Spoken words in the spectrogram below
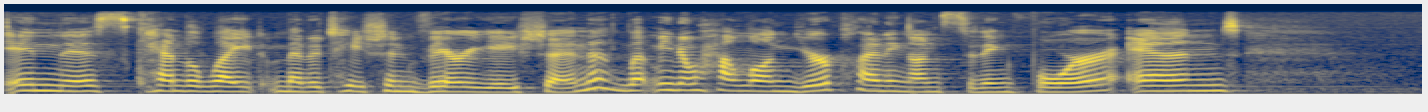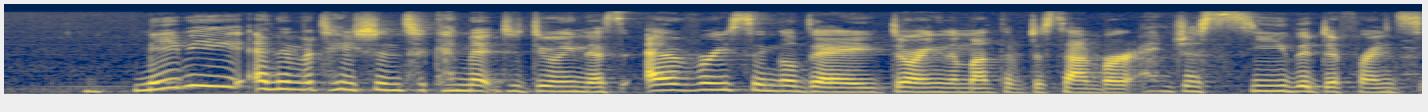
in this candlelight meditation variation. Let me know how long you're planning on sitting for and maybe an invitation to commit to doing this every single day during the month of December and just see the difference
